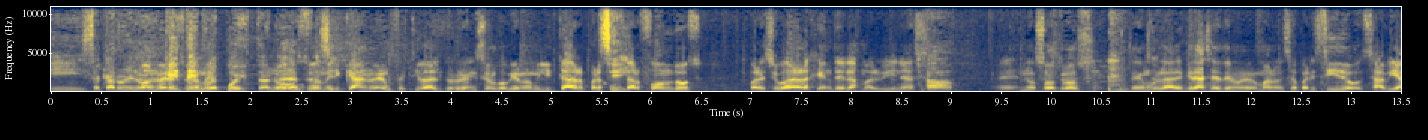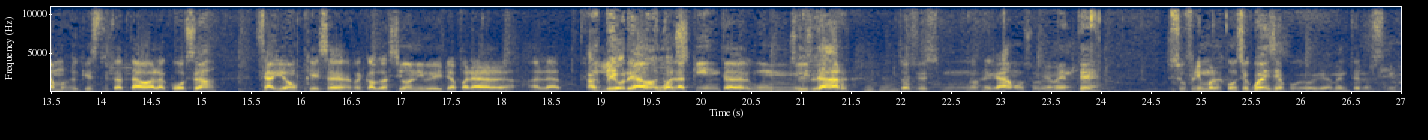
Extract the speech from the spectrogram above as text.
y sacaron el No, banquete en respuesta, ¿no? No era sudamericano, era un festival que organizó el gobierno militar para Sí. juntar fondos para llevar a la gente de las Malvinas. Ah. Eh, nosotros tenemos la desgracia de tener un hermano desaparecido, sabíamos de qué se trataba la cosa, sabíamos que esa recaudación iba a ir a parar a la A peores o a la quinta de algún Sí, militar. sí. Entonces nos negamos, obviamente, sufrimos las consecuencias, porque obviamente nos, nos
